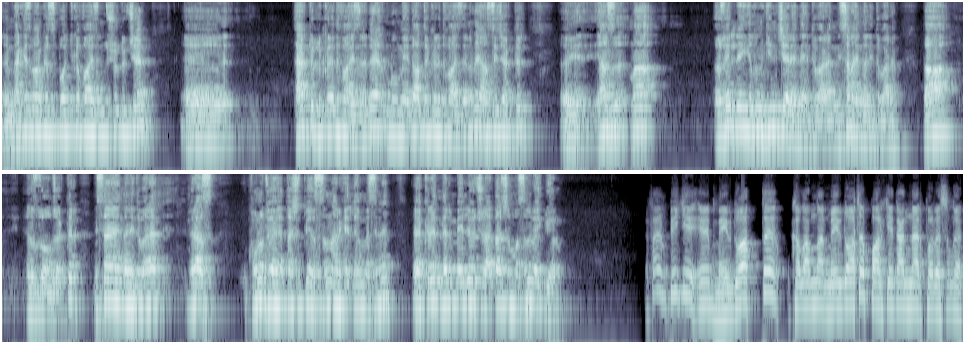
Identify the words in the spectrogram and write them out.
e, Merkez Bankası politika faizini düşürdükçe e, her türlü kredi faizine de bu mevduatta kredi faizlerine de yansıyacaktır. E, yansıma özellikle yılın ikinci çeyreğinden itibaren, Nisan ayından itibaren daha hızlı olacaktır. Nisan ayından itibaren biraz konut ve taşıt piyasasının hareketlenmesini ve kredilerin belli ölçülerde açılmasını bekliyorum. Efendim peki e, mevduatta kalanlar, mevduata park edenler parasını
